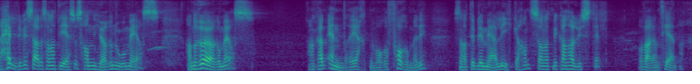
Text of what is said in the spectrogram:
Og heldigvis er det sånn at Jesus han gjør noe med oss. Han rører med oss. Han kan endre hjertene våre og forme dem, sånn at det blir mer like hans, sånn at vi kan ha lyst til å være en tjener.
